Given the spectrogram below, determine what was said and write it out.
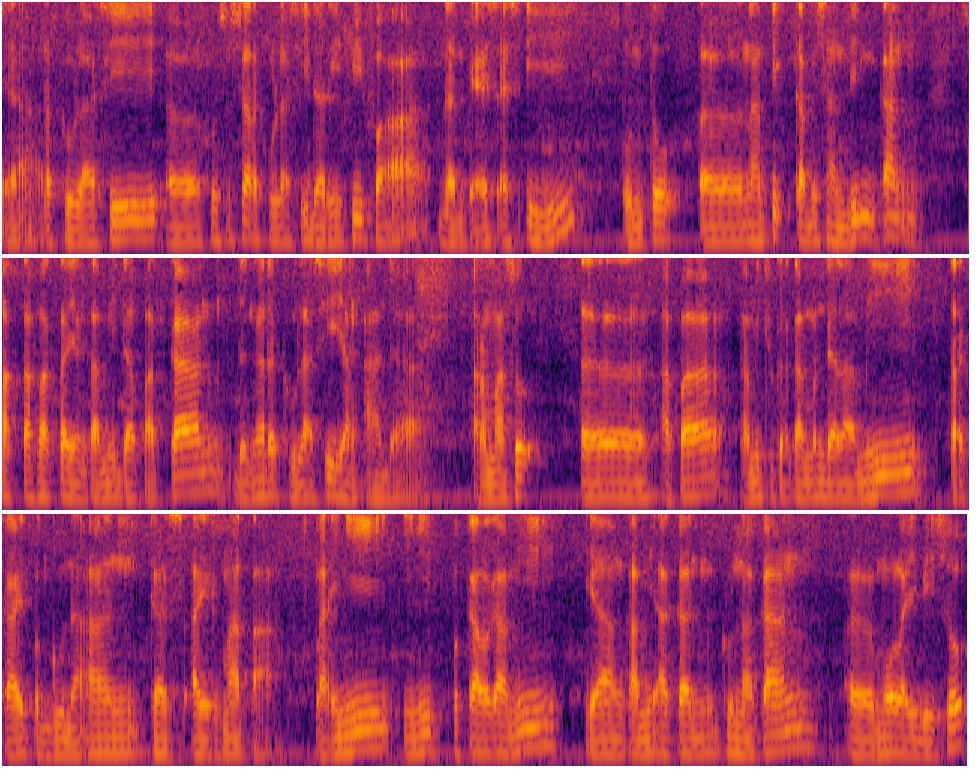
ya regulasi eh, khususnya regulasi dari FIFA dan PSSI untuk eh, nanti kami sandingkan fakta-fakta yang kami dapatkan dengan regulasi yang ada, termasuk eh, apa kami juga akan mendalami terkait penggunaan gas air mata. Nah ini ini bekal kami yang kami akan gunakan eh, mulai besok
